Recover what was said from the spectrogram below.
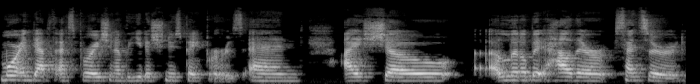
more in-depth exploration of the Yiddish newspapers. And I show a little bit how they're censored.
